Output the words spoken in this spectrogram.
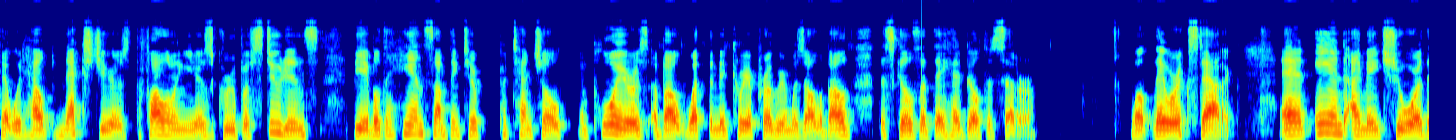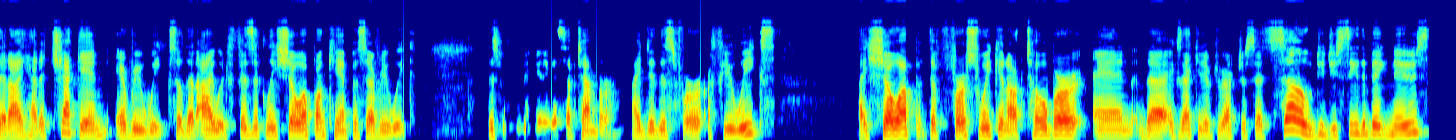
that would help next year's, the following year's group of students be able to hand something to potential employers about what the mid career program was all about, the skills that they had built, et cetera. Well, they were ecstatic. And, and I made sure that I had a check in every week so that I would physically show up on campus every week. This was the beginning of September. I did this for a few weeks. I show up the first week in October, and the executive director said, So, did you see the big news?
